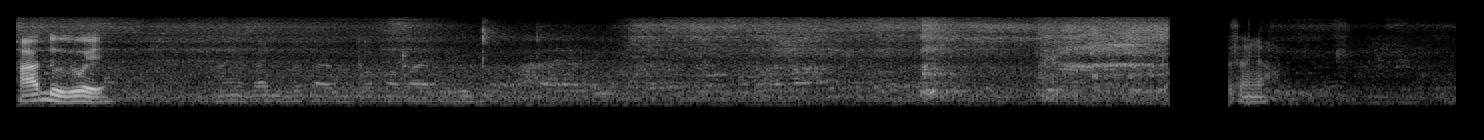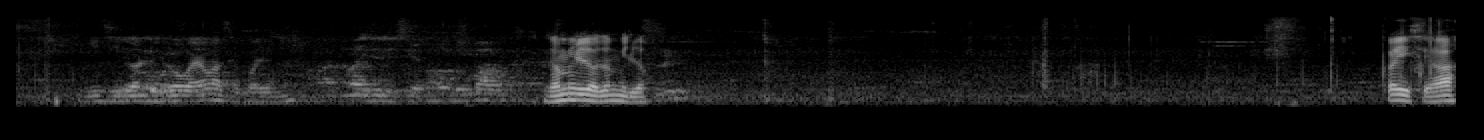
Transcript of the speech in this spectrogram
સાદું જ હોય. અહીંયા બીજી ગાડી જોવા આવ્યા છે ભાઈ અમે જમી લો જમી લો કઈ છે હા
